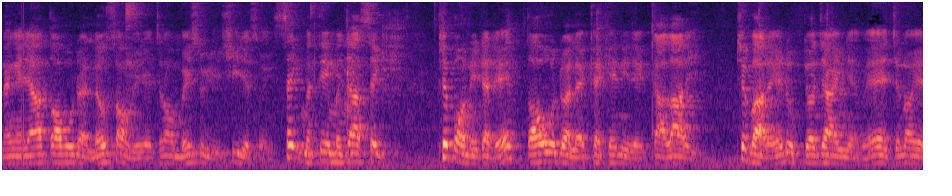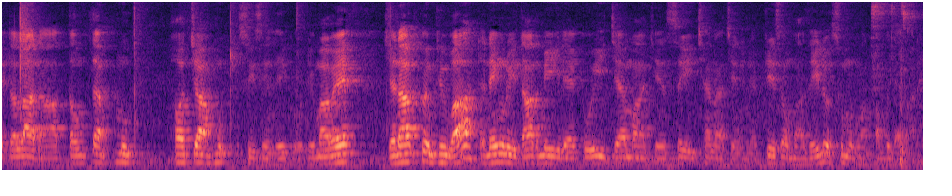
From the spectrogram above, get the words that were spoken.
နိုင်ငံခြားသွားဖို့အတွက်လှုပ်ဆောင်နေတဲ့ကျွန်တော်မိတ်ဆွေတွေရှိတယ်ဆိုရင်စိတ်မတင်မကြစိတ်ဖြစ်ပေါ်နေတတ်တယ်သွားဖို့အတွက်လည်းခက်ခဲနေတဲ့ကာလတွေ ဖြစ်ပါတယ်လို့ပြောကြရင်းနဲ့ပဲကျွန်တော်ရဲ့တလတာသုံးသက်မှုဟောကြားမှုအစီအစဉ်လေးကိုဒီမှာပဲရနာခွင့်ပြုပါတနင်္ဂနွေသားသမီးကြီးလည်းကိုကြီးကျမ်းမာခြင်းစိတ်ချမ်းသာခြင်းတွေနဲ့ပြည့်စုံပါစေလို့ဆုမွန်ကောင်းတောင်းပေးလိုက်ပါတယ်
